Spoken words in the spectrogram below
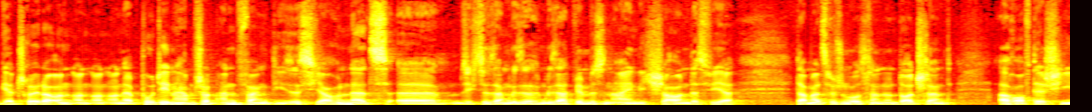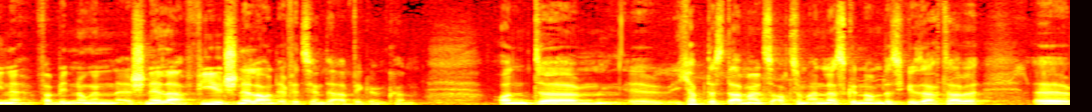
Gerd Schröder und, und, und, und Herr Putin haben schon Anfang dieses Jahrhunderts äh, sich zusammengesetzt und gesagt, wir müssen eigentlich schauen, dass wir damals zwischen Russland und Deutschland auch auf der Schiene Verbindungen schneller, viel schneller und effizienter abwickeln können. Und ähm, äh, ich habe das damals auch zum Anlass genommen, dass ich gesagt habe, äh,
